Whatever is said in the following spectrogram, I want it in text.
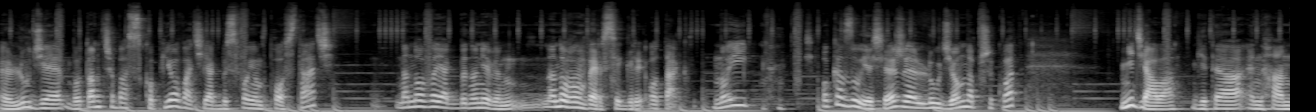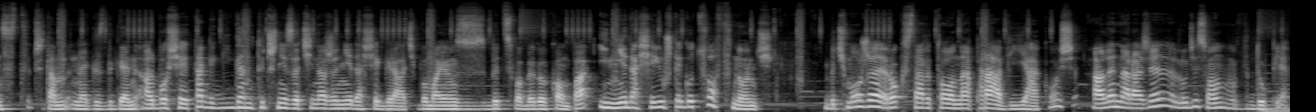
Ludzie, bo tam trzeba skopiować jakby swoją postać na nowe jakby, no nie wiem, na nową wersję gry, o tak. No i okazuje się, że ludziom na przykład nie działa GTA Enhanced czy tam Next Gen, albo się tak gigantycznie zacina, że nie da się grać, bo mają zbyt słabego kompa i nie da się już tego cofnąć. Być może Rockstar to naprawi jakoś, ale na razie ludzie są w dupie.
